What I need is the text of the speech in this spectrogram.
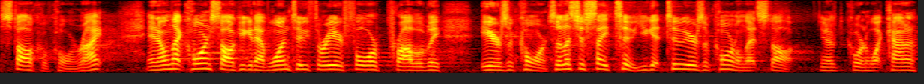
stalk of corn, right? And on that corn stalk, you could have one, two, three, or four probably ears of corn. So let's just say two. You get two ears of corn on that stalk, you know, according to what kind of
